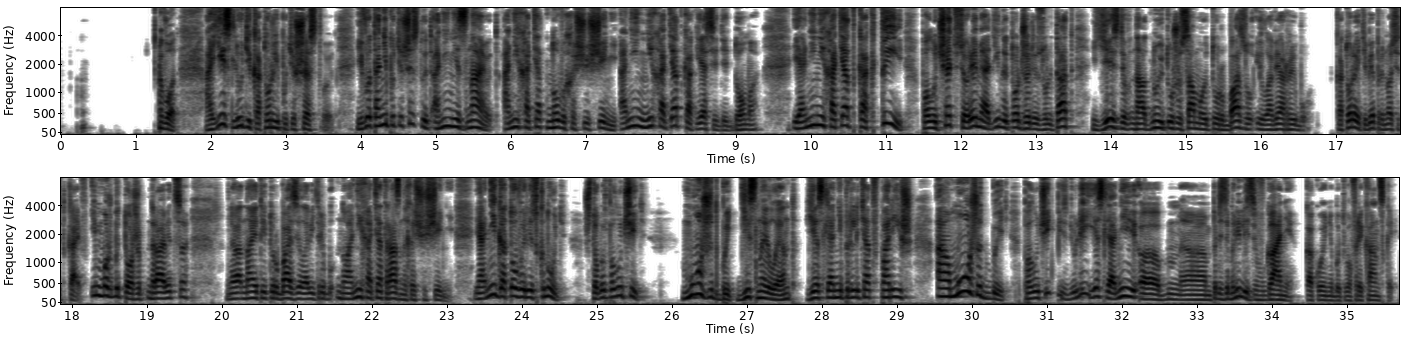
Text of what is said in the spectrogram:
Вот. А есть люди, которые путешествуют. И вот они путешествуют, они не знают, они хотят новых ощущений. Они не хотят, как я, сидеть дома. И они не хотят, как ты, получать все время один и тот же результат, ездив на одну и ту же самую турбазу и ловя рыбу, которая тебе приносит кайф. Им, может быть, тоже нравится э, на этой турбазе ловить рыбу, но они хотят разных ощущений. И они готовы рискнуть, чтобы получить может быть Диснейленд, если они прилетят в Париж, а может быть получить пиздюлей, если они э, э, приземлились в Гане какой-нибудь в африканской,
